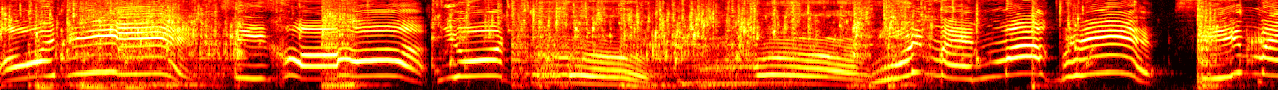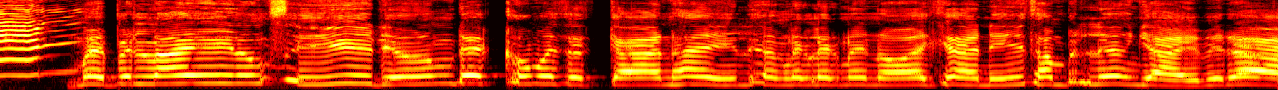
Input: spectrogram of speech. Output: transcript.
โอ๊ยพี่สีคอหยุดเออมาอุ้ยเหม็นมากพี่ สีเหม็น ไม่เป็นไรน้องสี เดี๋ยวน้องเด็กเขามาจัดการให้เรื่องเล็กๆน้อยๆแค่นี้ทำเป็นเรื่องใหญ่ไม่ได้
